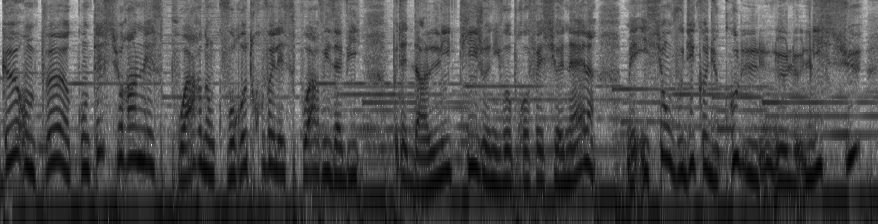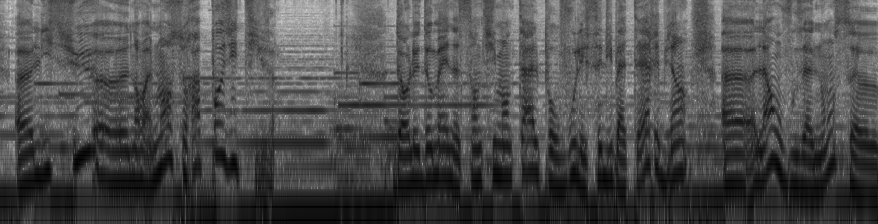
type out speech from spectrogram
que on peut compter sur un espoir. Donc, vous retrouvez l'espoir vis-à-vis peut-être d'un litige au niveau professionnel. Mais ici, on vous dit que du coup, l'issue, l'issue normalement sera positive. Dans le domaine sentimental, pour vous les célibataires, eh bien, euh, là, on vous annonce euh,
